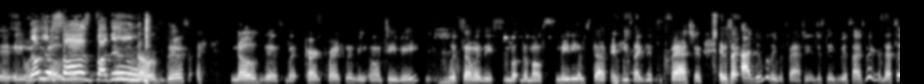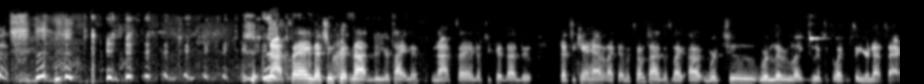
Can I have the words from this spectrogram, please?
anyone Know your knows size, this, Badu. knows this knows this, but Kirk Franklin be on TV with some of the sm- the most medium stuff, and he's like, "This is fashion," and it's like, I do believe it's fashion. It just needs to be a size bigger. That's it. not saying that you could not do your tightness. Not saying that you could not do that. You can't have it like that. But sometimes it's like uh, we're too. We're literally like two inches away from seeing your nutsack.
